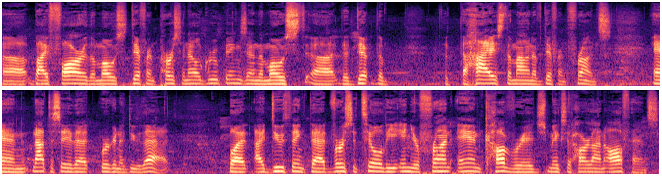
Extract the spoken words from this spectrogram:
uh, by far the most different personnel groupings and the most, uh, the, the, the highest amount of different fronts. And not to say that we're going to do that, but I do think that versatility in your front and coverage makes it hard on offense.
